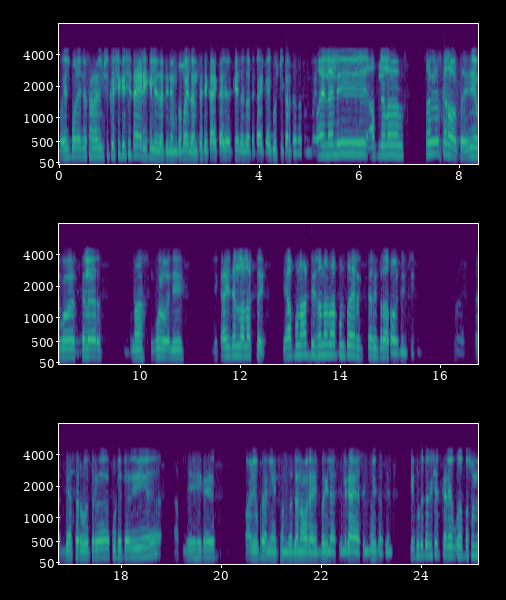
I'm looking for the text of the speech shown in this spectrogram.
बैलपोळ्याच्या सणा दिवशी कशी कशी तयारी केली जाते नेमकं? बैलांसाठी काय काय केलं जातं? काय काय गोष्टी करतात आपण बैल- बैलाली आपल्याला सगळंच करावं लागतं हे कलर पुन्हा गुळवणी जे काही ज्यांना लागतंय ते आपण आठ दिवसांनाच आपण तयार करीत राहतो त्यांची. सध्या सर्वत्र कुठेतरी आपले हे काय पाळीव प्राणी आहेत समजा जनावर आहेत बैल असेल गाय असेल म्हैस असेल हे कुठेतरी शेतकऱ्यापासून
